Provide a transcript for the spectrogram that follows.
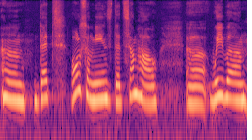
um, that also means that somehow uh, we were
